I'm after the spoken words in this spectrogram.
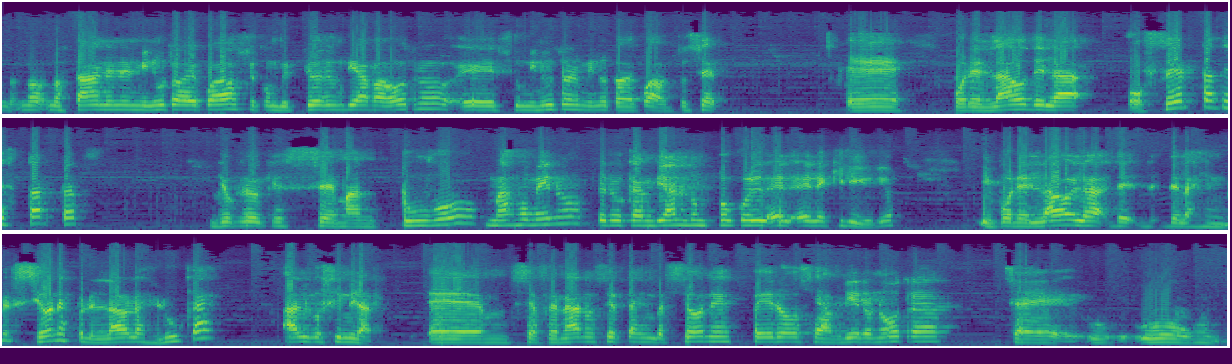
no, estaban en el minuto adecuado, se convirtió de un día para otro eh, su minuto en el minuto adecuado. Entonces, eh, por el lado de la oferta de startups, yo creo que se mantuvo más o menos, pero cambiando un poco el, equilibrio. Y por el lado de, las inversiones, por el lado de las lucas, algo similar. Eh, se frenaron ciertas inversiones, pero se abrieron otras. Hubo un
